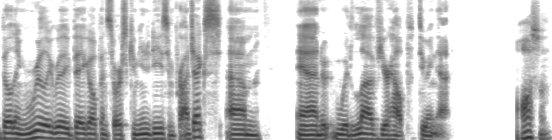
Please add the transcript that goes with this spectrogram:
building really, really big open source communities and projects um, and would love your help doing that. Awesome.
